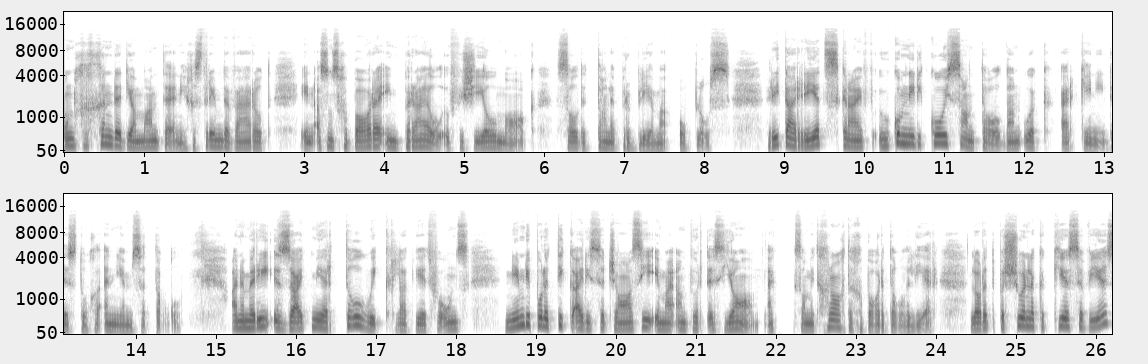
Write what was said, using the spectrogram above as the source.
ongeginde diamante in die gestremde wêreld en as ons gebare en brail offisieel maak, sal dit talle probleme oplos. Rita reeds skryf, hoekom nie die Khoisan taal dan ook erken nie? Dis tog 'n inheemse taal. Anne Marie Zuidmeer Tilwick laat weet vir ons, neem die politiek uit die situasie en my antwoord is ja. Ek Ek sal met graagte gebaretaal wil leer. Laat dit 'n persoonlike keuse wees,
